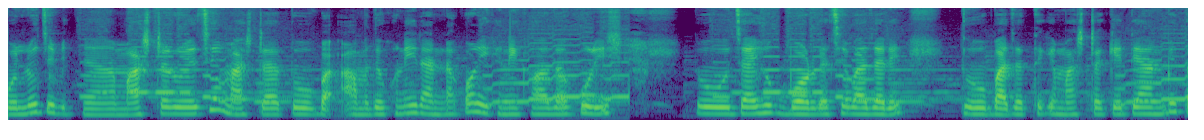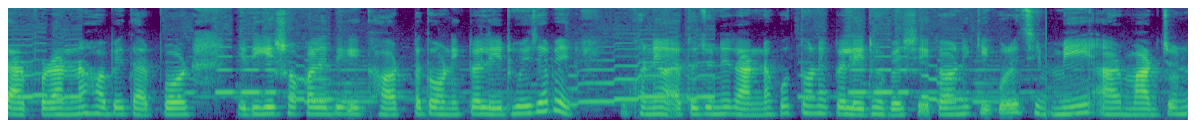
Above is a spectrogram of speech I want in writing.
বলল যে মাছটা রয়েছে। মাছটা তো আমাদের ওখানেই রান্না কর, এখানেই খাওয়া দাওয়া করিস। তো যাই হোক বর গেছে বাজারে। তো বাজার থেকে মাছটা কেটে আনবে তারপর রান্না হবে। তারপর এদিকে সকালের দিকে খাওয়ারটা তো অনেকটা লেট হয়ে যাবে। ওখানে এতজনে রান্না করতে অনেকটা লেট হবে। সেই কারণে কি করেছি মেয়ে আর মার জন্য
